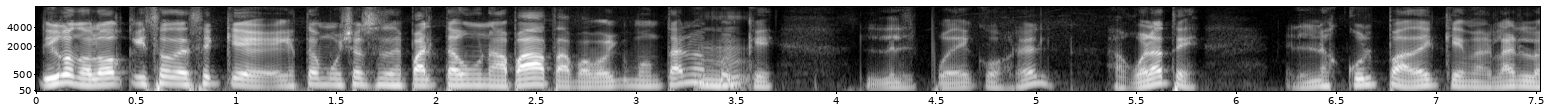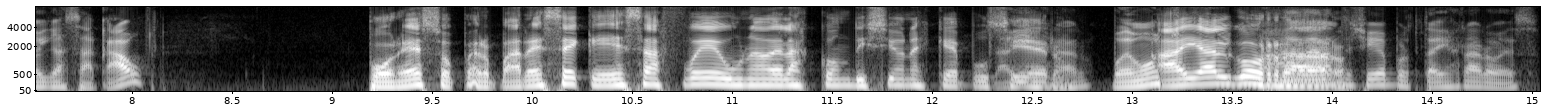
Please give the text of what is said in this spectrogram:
Digo, no lo quiso decir que este muchacho se parta una pata para poder montarme porque él puede correr. Acuérdate, él no es culpa de él que McLaren lo haya sacado. por eso, pero parece que esa fue una de las condiciones que pusieron. Hay algo raro. chica, pero está bien raro eso.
